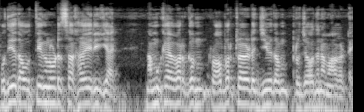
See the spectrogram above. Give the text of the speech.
പുതിയ ദൗത്യങ്ങളോട് സഹകരിക്കാൻ നമുക്കേവർക്കും റോബർട്ടോയുടെ ജീവിതം പ്രചോദനമാകട്ടെ.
